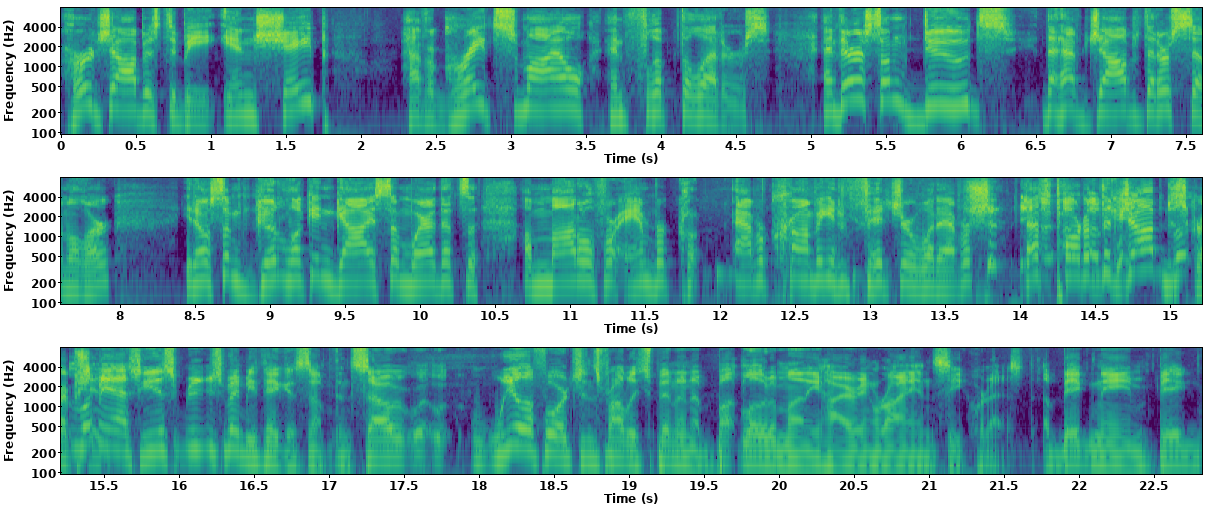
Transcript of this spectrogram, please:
her job is to be in shape, have a great smile, and flip the letters. And there are some dudes that have jobs that are similar. You know, some good-looking guy somewhere that's a, a model for Amber, Abercrombie and Fitch or whatever. That's part of the job description. Let, me ask you, this just made me think of something. So, Wheel of Fortune's probably spending a buttload of money hiring Ryan Seacrest, a big name, big,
